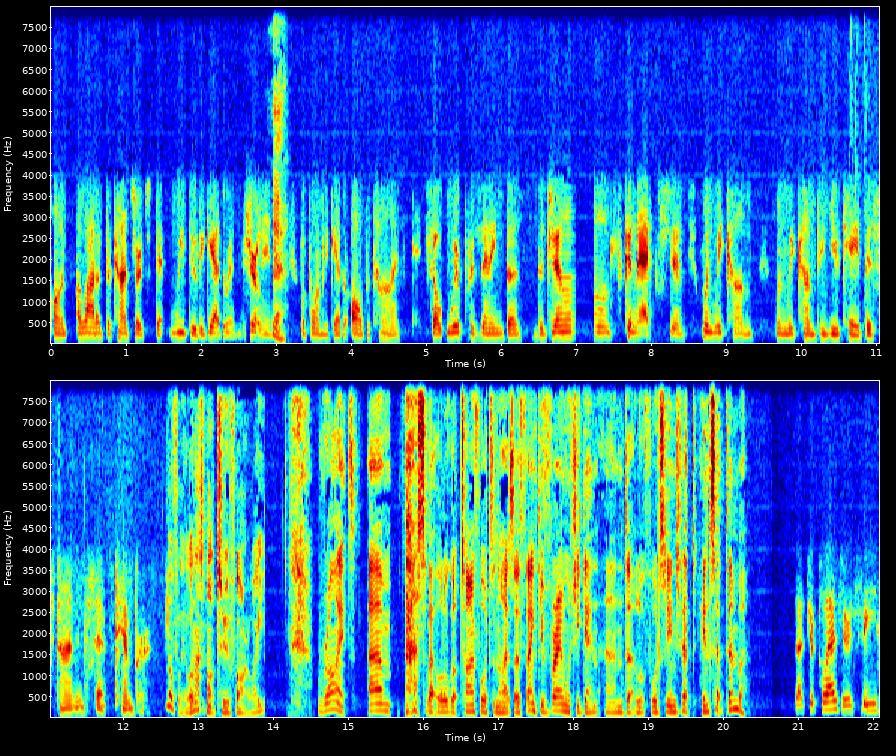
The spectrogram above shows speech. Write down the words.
on a lot of the concerts that we do together, and Shirley and Yeah. I perform together all the time. So we're presenting the the Jones connection when we come when we come to UK this time in September. Lovely. Well, that's not too far away. Right. Um, that's about all I've got time for tonight. So thank you very much again, and uh, I look forward to seeing you in September. Such a pleasure. See you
